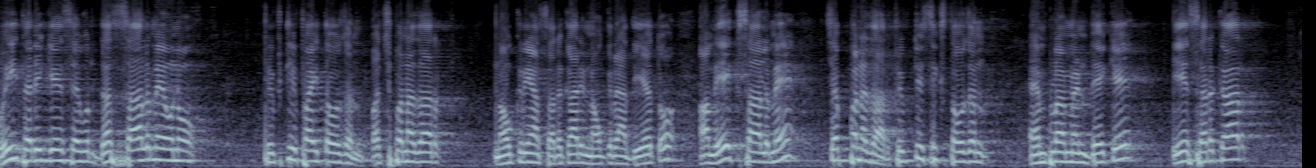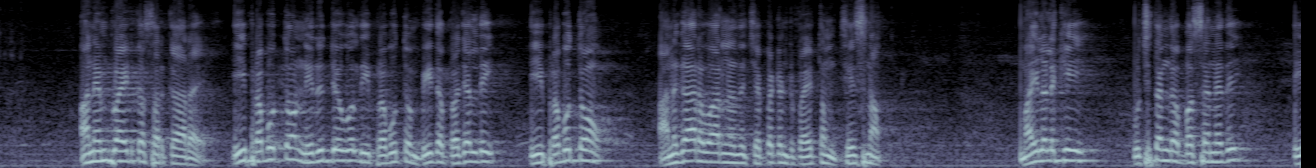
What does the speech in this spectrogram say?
वही तरीके से उन 10 साल में उन्होंने फिफ्टी फाइव थाउजेंड पचपन हजार नौकरियां सरकारी नौकरियां दिए तो हम एक साल में छप्पन हजार फिफ्टी सिक्स थाउजेंड एम्प्लॉयमेंट देके ये सरकार అన్ఎంప్లాయిడ్ గా సర్కార్ ఈ ప్రభుత్వం నిరుద్యోగులది ఈ ప్రభుత్వం బీద ప్రజలది ఈ ప్రభుత్వం అనగార వారిని చెప్పేటువంటి ప్రయత్నం చేసినాం మహిళలకి ఉచితంగా బస్ అనేది ఈ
